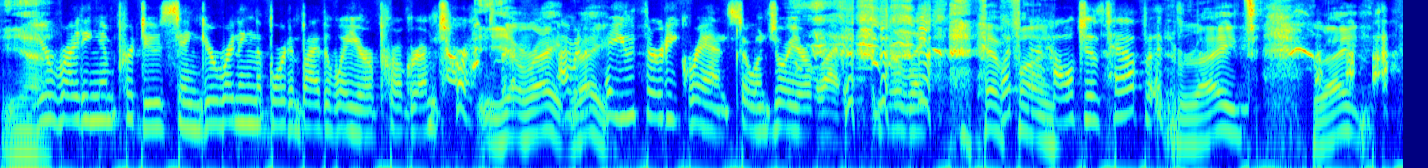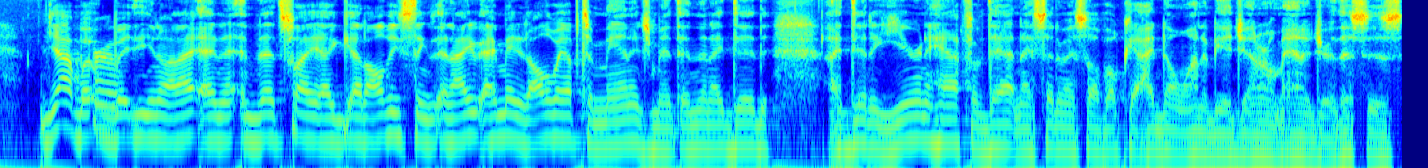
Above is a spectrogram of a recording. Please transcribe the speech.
Yeah. You're writing and producing. You're running the board, and by the way, you're a program director. Yeah, right, I'm right. gonna pay you thirty grand, so enjoy your life. You're like, Have what fun. the hell just happened? right right yeah but but you know and, I, and and that's why i got all these things and I, I made it all the way up to management and then i did i did a year and a half of that and i said to myself okay i don't want to be a general manager this is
